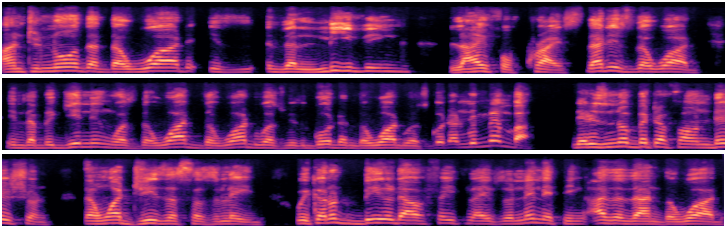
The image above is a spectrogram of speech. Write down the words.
and to know that the word is the living life of Christ. That is the word. In the beginning was the word, the word was with God, and the word was God. And remember, there is no better foundation than what Jesus has laid. We cannot build our faith lives on anything other than the word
